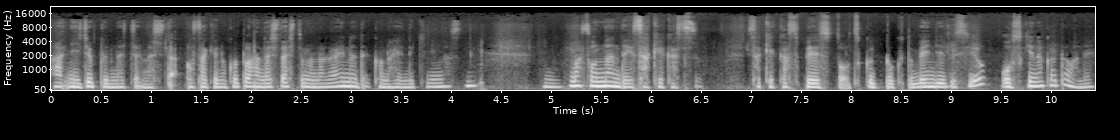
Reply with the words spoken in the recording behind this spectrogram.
あ、20分になっちゃいました。お酒のことを話し出しても長いので、この辺で切りますね。うん、まあそんなんで酒かす。酒かすペーストを作っておくと便利ですよ。お好きな方はね。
